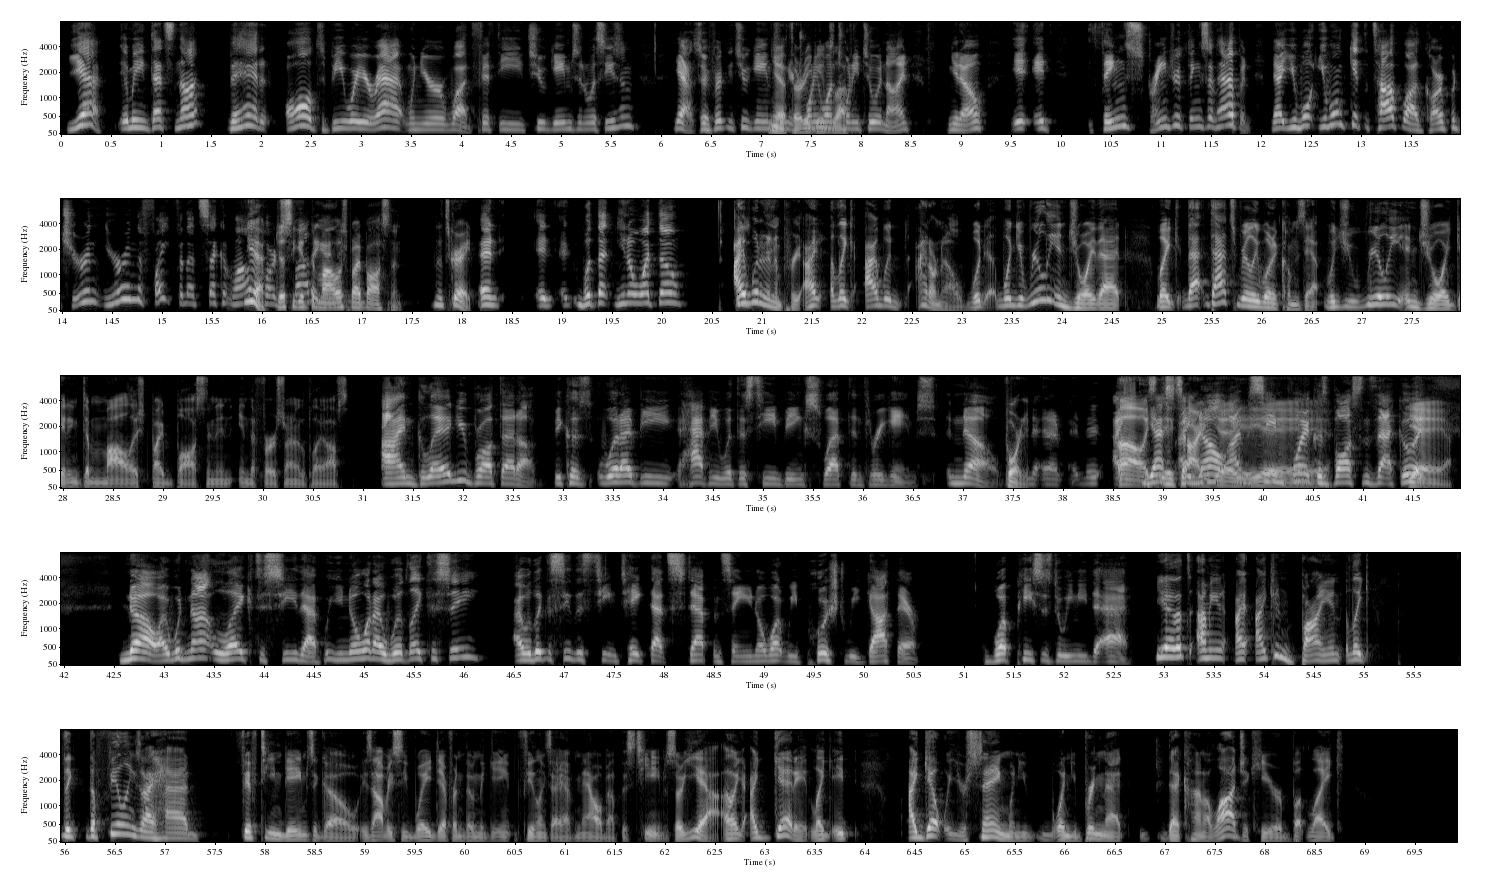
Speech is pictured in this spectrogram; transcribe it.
Yeah, I mean that's not bad at all to be where you're at when you're what 52 games into a season. Yeah, so 52 games yeah, in, you're 21, 22, and 9. You know, it, it things stranger things have happened. Now you won't you won't get the top wild card, but you're in you're in the fight for that second wild yeah, card. just to get demolished by Boston. That's great. And it, it, what that you know what though? I wouldn't appreciate. I like. I would. I don't know. Would Would you really enjoy that? Like that. That's really what it comes down. Would you really enjoy getting demolished by Boston in in the first round of the playoffs? I'm glad you brought that up because would I be happy with this team being swept in three games? No. 40. Uh, I, oh, yes, it's, I know. Yeah, I'm yeah, same yeah, point because Boston's that good. Yeah, yeah, No, I would not like to see that. But you know what I would like to see? I would like to see this team take that step and say, you know what, we pushed, we got there. What pieces do we need to add? Yeah, that's I mean, I, I can buy in like the the feelings I had 15 games ago is obviously way different than the game feelings I have now about this team. So yeah, like I get it. Like it I get what you're saying when you when you bring that that kind of logic here, but like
